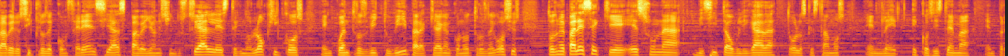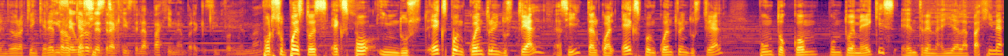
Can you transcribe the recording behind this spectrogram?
va a haber ciclos de conferencias, pabellones industriales, tecnológicos, encuentros B2B para que hagan con otros negocios. Entonces me parece que es una visita obligada todos los que estamos en el ecosistema emprendedor aquí en Y Querétaro. que seguro te asistan. trajiste la página para que se informen más. Por supuesto, es Expo, Indus- Expo Encuentro Industrial, así, tal cual, Expo Encuentro Industrial. .com.mx, entren ahí a la página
